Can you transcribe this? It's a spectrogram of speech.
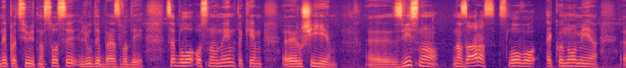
не працюють насоси, люди без води. Це було основним таким е, рушієм. Е, Звісно, на зараз слово економія е,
